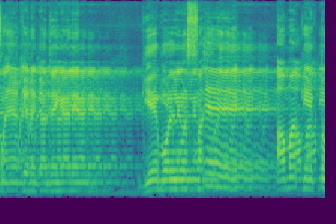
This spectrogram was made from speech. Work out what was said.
সায়াকের কাছে গেলেন। গিয়ে বললেন আমাকে একটু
